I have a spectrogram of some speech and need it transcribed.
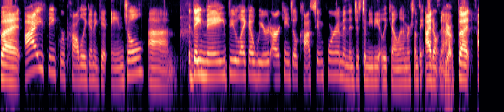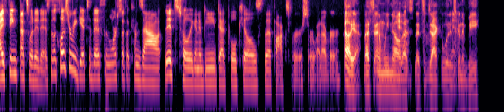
But I think we're probably going to get Angel. Um, they may do like a weird Archangel costume for him and then just immediately kill him or something. I don't know, Yeah. but I think that's what it is. And the closer we get to this, and more stuff that comes out, it's totally going to be Deadpool kills the Fox verse or whatever. oh yeah that's and we know Yeah. that's that's exactly what it's Yeah. going to be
